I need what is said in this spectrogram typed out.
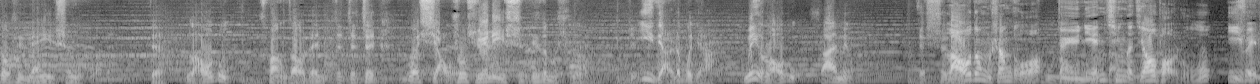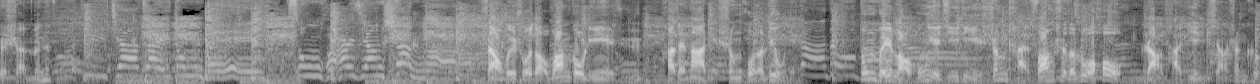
都是源于生活的。这，劳动创造人，这这这，我小时候学历史的这么说的，这一点都不假。没有劳动，啥也没有。这是劳动生活对于年轻的焦宝如意味着什么呢？上回说到汪沟林业局，他在那里生活了六年。东北老工业基地生产方式的落后让他印象深刻，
